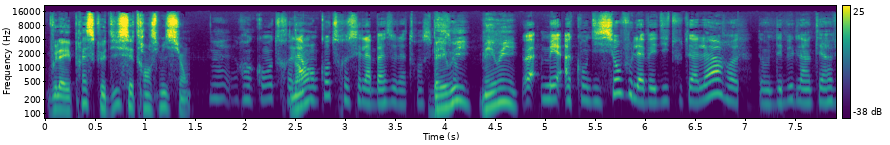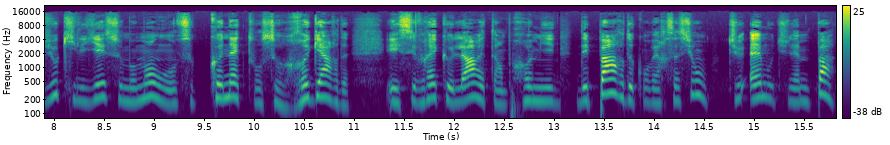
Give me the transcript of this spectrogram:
vous l'avez presque dit, c'est transmission. Ouais, rencontre. Non La rencontre, c'est la base de la transmission. Ben oui, mais oui. Ouais, Mais à condition, vous l'avez dit tout à l'heure, euh, dans le début de l'interview, qu'il y ait ce moment où on se connecte, où on se regarde. Et c'est vrai que l'art est un premier départ de conversation. Tu aimes ou tu n'aimes pas.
